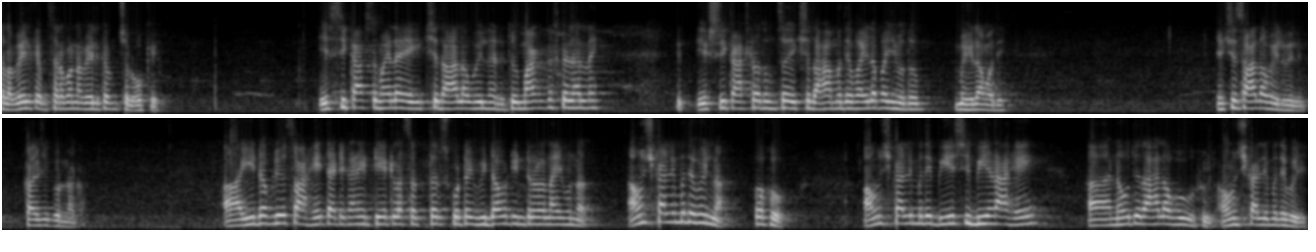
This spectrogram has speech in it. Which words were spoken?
चला वेलकम सर्वांना वेलकम चलो ओके एस सी कास्ट महिला आहे एकशे दहाला होईल ना रे. तुम्ही मागे कसं काय झालं नाही? एस सी कास्टला तुमचं एकशे दहामध्ये व्हायला पाहिजे होतं महिलामध्ये. एकशे सहाला होईल होईल. काळजी करू नका. ई डब्ल्यू एस आहे त्या ठिकाणी टेटला सत्तर स्कोटे विदाऊट इंटरव्हल नाही होणार. अंशकालीमध्ये होईल ना? हो हो. अंशकालीमध्ये B S C B Ed आहे. नऊ ते दहाला हो होईल. अंशकालीमध्ये होईल.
